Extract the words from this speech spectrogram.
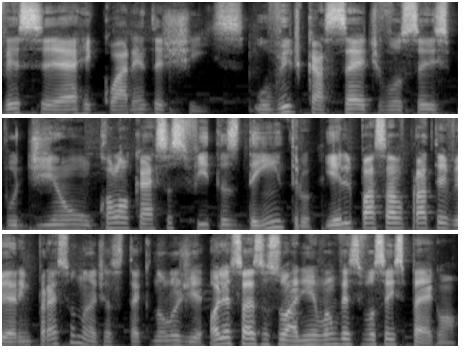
VCR 40X. O videocassete vocês podiam colocar essas fitas dentro e ele passava para a TV. Era impressionante essa tecnologia. Olha só essa zoadinha, vamos ver se vocês pegam.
